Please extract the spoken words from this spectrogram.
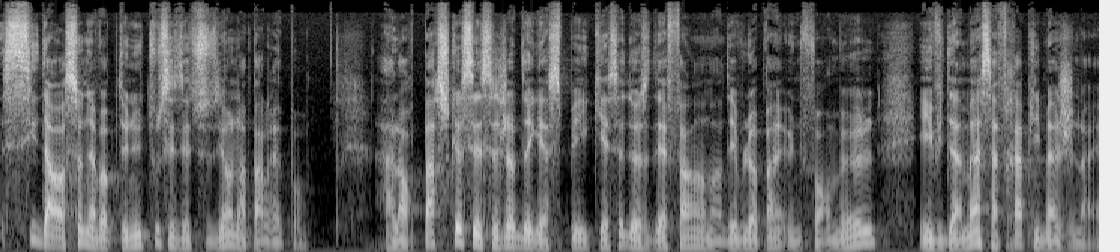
si Dawson avait obtenu tous ses étudiants, on n'en parlerait pas. Alors, parce que c'est ce Cégep de Gaspé qui essaie de se défendre en développant une formule, évidemment, ça frappe l'imaginaire.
